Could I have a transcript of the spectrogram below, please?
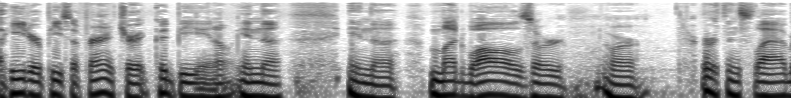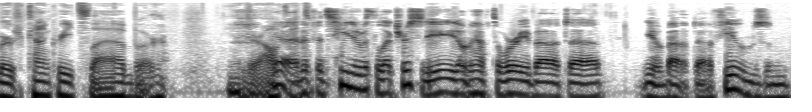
a heater piece of furniture. It could be, you know, in the in the mud walls or or earthen slab or concrete slab or you know, yeah. And if it's heated with electricity, you don't have to worry about uh, you know about uh, fumes and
